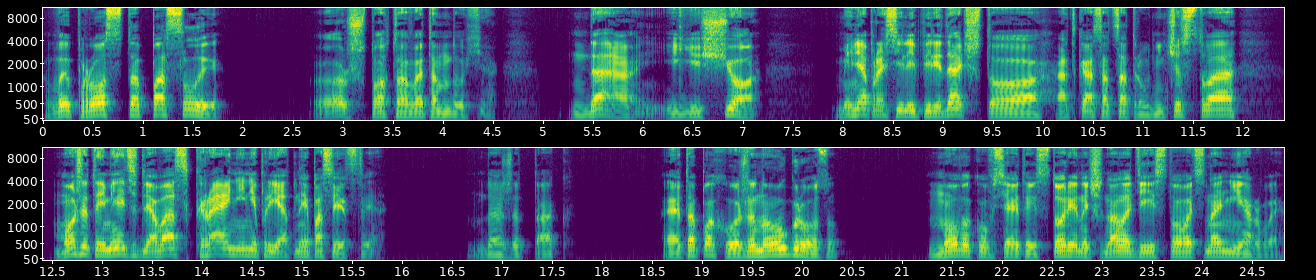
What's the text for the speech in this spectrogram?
вы просто послы. Что-то в этом духе. Да, и еще. Меня просили передать, что отказ от сотрудничества может иметь для вас крайне неприятные последствия. Даже так? Это похоже на угрозу. Новаку вся эта история начинала действовать на нервы.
